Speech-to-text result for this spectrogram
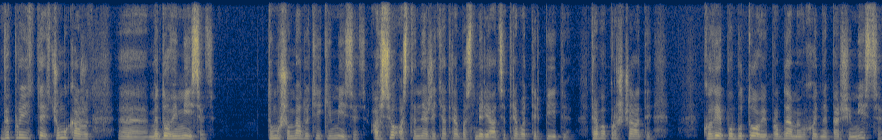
Ви проїдете, чому кажуть медовий місяць? Тому що меду тільки місяць, а все остальне життя треба смирятися, треба терпіти, треба прощати. Коли побутові проблеми виходять на перше місце,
